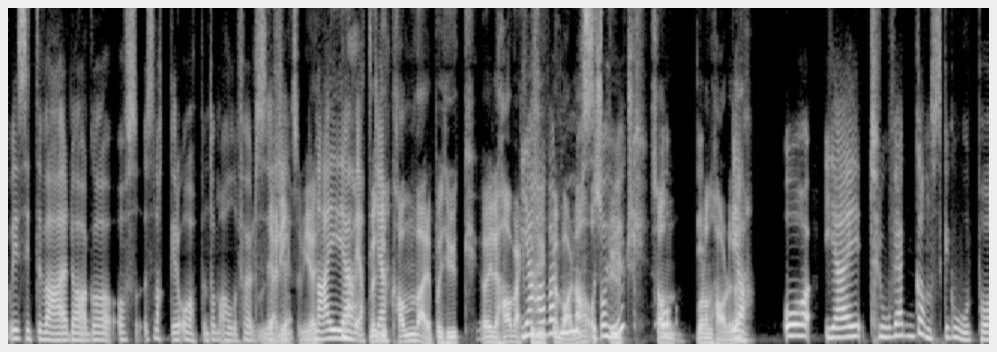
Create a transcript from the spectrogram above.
vi sitter hver dag og, og snakker åpent om alle følelser. Det er det ingen som gjør. Nei, jeg Nei. vet Men du kan være på huk, eller har vært Jeg på huk huk med barna og spurt huk, sånn og- Hvordan har du det? Ja. Og jeg tror vi er ganske gode på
